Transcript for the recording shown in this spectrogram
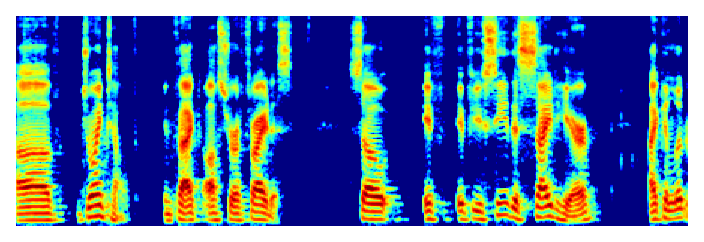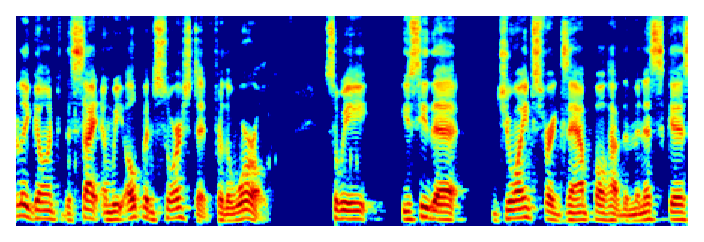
of joint health. In fact, osteoarthritis. So if if you see the site here, I can literally go into the site and we open sourced it for the world. So we you see the joints, for example, have the meniscus,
